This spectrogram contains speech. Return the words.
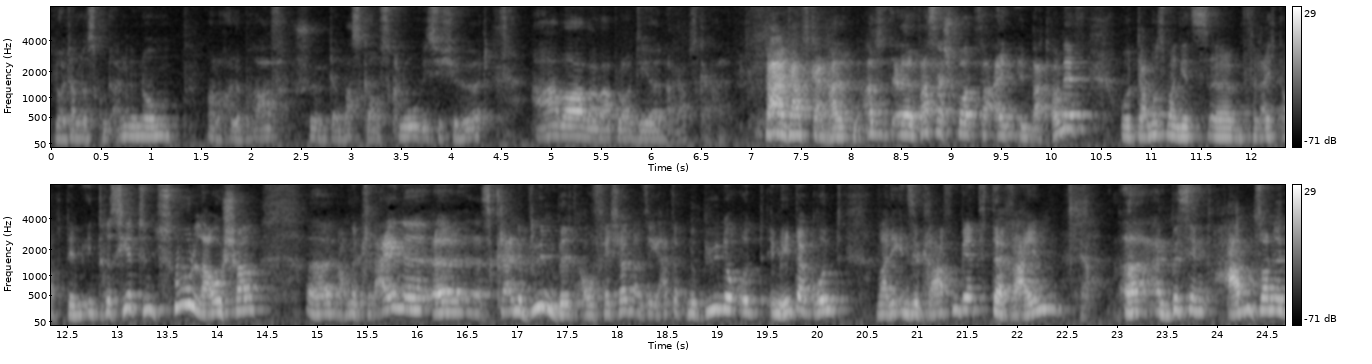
Die Leute haben das gut angenommen, waren auch alle brav, schön mit der Maske aufs Klo, wie es sich gehört. Aber beim Applaudieren, da gab es kein Halten. Da gab es kein Halten. Also äh, Wassersportverein in Bad Honnef. Und da muss man jetzt äh, vielleicht auch dem interessierten Zulauscher äh, noch eine kleine, äh, das kleine Bühnenbild auffächern. Also ihr hattet eine Bühne und im Hintergrund war die Insel Grafenberg, der Rhein. Äh, ein bisschen Abendsonne,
